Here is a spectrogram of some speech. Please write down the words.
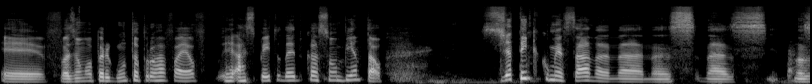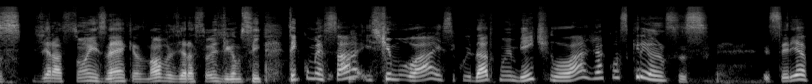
é, fazer uma pergunta para o Rafael a respeito da educação ambiental. Já tem que começar na, na, nas, nas, nas, gerações, né? Que as novas gerações, digamos assim, tem que começar a estimular esse cuidado com o ambiente lá já com as crianças. Seria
